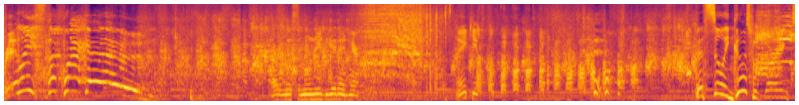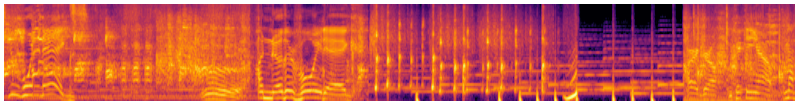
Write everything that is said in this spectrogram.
Release the Kraken! All right, miss, I'm gonna need to get in here. Thank you. that silly goose was guarding two wooden eggs. Ooh, another void egg. All right, girl, I'm kicking you out. Come on.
